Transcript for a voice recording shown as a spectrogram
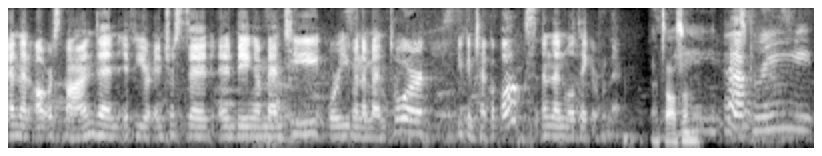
and then I'll respond. And if you're interested in being a mentee or even a mentor, you can check a box, and then we'll take it from there. That's awesome. Hey, that's Yeah. great.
